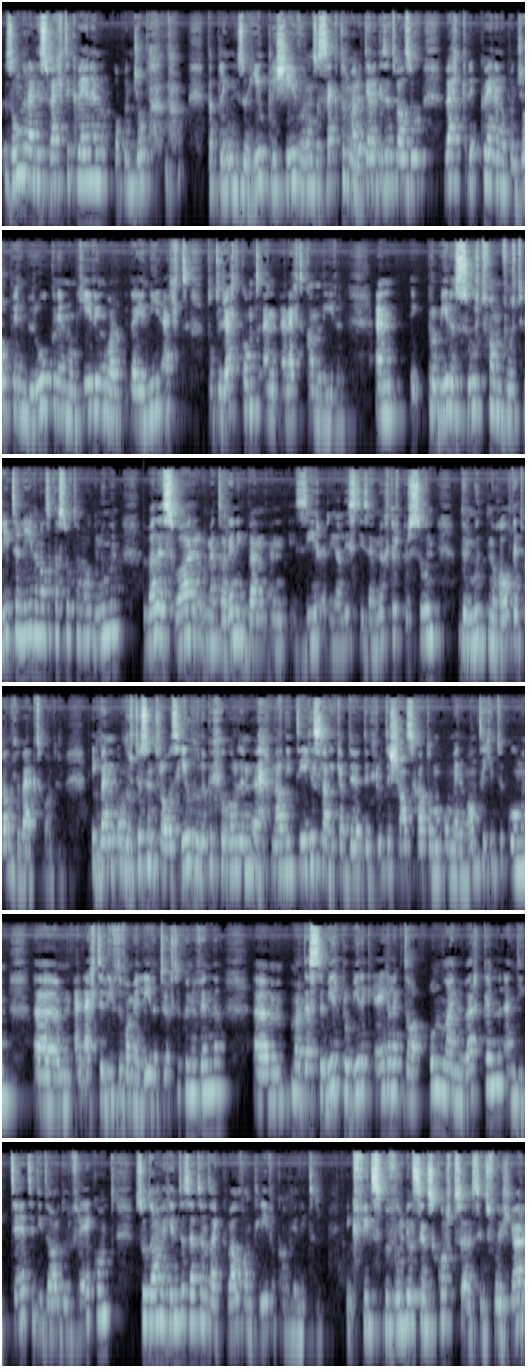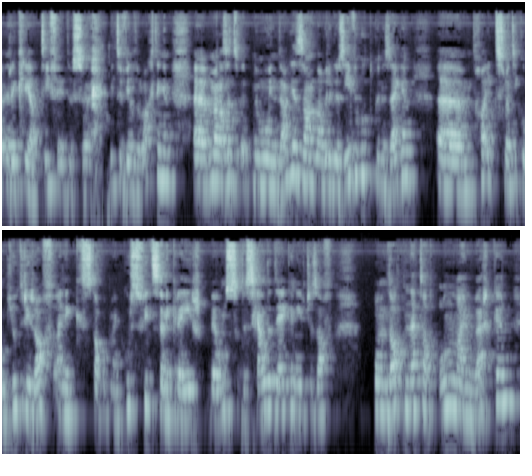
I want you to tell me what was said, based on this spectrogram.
zonder ergens weg te kwijnen op een job. Dat klinkt nu zo heel cliché voor onze sector, maar uiteindelijk is het wel zo. Wegkwijnen op een job, in een bureau, in een omgeving waar dat je niet echt tot je recht komt en, en echt kan leven. En ik probeer een soort van voor twee te leven, als ik dat zo mag benoemen. Weliswaar met daarin, ik ben een zeer realistisch en nuchter persoon. Er moet nog altijd wel gewerkt worden. Ik ben ondertussen trouwens heel gelukkig geworden uh, na die tegenslag. Ik heb de, de grote chance gehad om, om mijn man tegen te komen um, en echt de liefde van mijn leven terug te kunnen vinden. Um, maar des te meer probeer ik eigenlijk dat online werken en die tijd die daardoor vrijkomt, zodanig in te zetten dat ik wel van het leven kan genieten. Ik fiets bijvoorbeeld sinds kort, uh, sinds vorig jaar, recreatief, hè, dus uh, niet te veel verwachtingen. Uh, maar als het, het, een mooie dag is, dan, dan wil ik dus even goed kunnen zeggen, ehm, ga, ik sluit die computer hier af en ik stap op mijn koersfiets en ik rij hier bij ons de Scheldedijken eventjes af omdat net dat online werken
